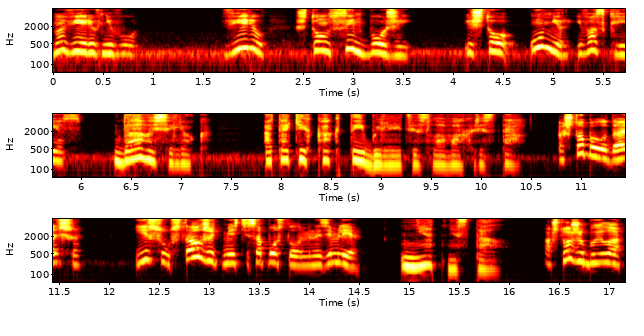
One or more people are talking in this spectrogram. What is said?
но верю в Него. Верю, что Он Сын Божий и что умер и воскрес. Да, Василек, а таких, как ты, были эти слова Христа. А что было дальше? Иисус стал жить вместе с апостолами на земле? Нет, не стал. А что же было?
